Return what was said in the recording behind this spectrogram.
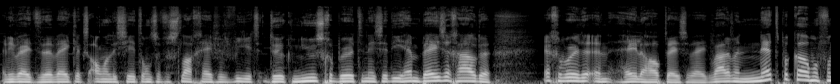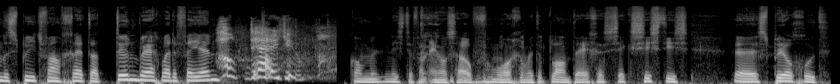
En u weet, wekelijks analyseert onze verslaggever Wiert Duk nieuwsgebeurtenissen die hem bezighouden. Er gebeurde een hele hoop deze week. Waren we net bekomen van de speech van Greta Thunberg bij de VN? How dare you! kwam minister van Engelshoven vanmorgen met een plan tegen seksistisch uh, speelgoed.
